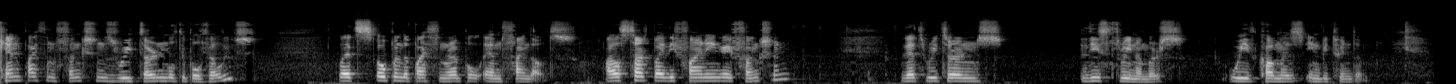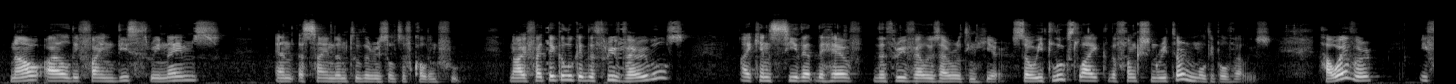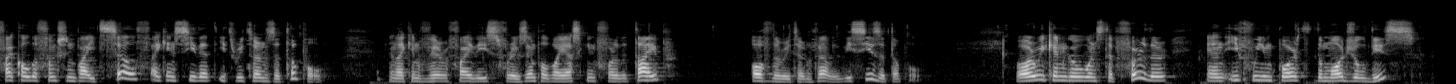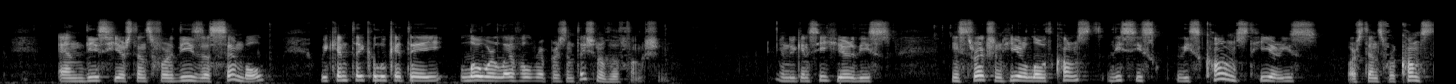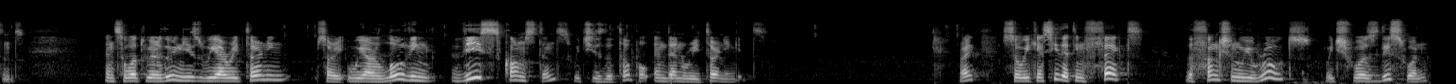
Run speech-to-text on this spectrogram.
Can Python functions return multiple values? Let's open the Python REPL and find out. I'll start by defining a function that returns these three numbers with commas in between them. Now I'll define these three names and assign them to the results of calling foo. Now if I take a look at the three variables, I can see that they have the three values I wrote in here. So it looks like the function returned multiple values. However, if I call the function by itself, I can see that it returns a tuple. And I can verify this, for example, by asking for the type of the return value. This is a tuple. Or we can go one step further, and if we import the module dis, and dis here stands for this disassemble, we can take a look at a lower level representation of the function. And we can see here this instruction here, load const, this is this const here is or stands for constant. And so what we are doing is we are returning, sorry, we are loading this constant, which is the tuple, and then returning it. Right? So we can see that in fact, the function we wrote, which was this one,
